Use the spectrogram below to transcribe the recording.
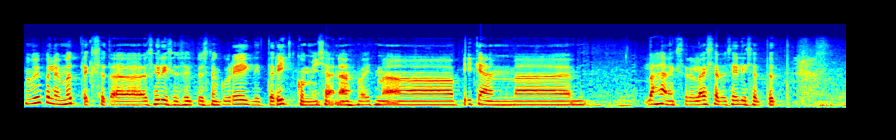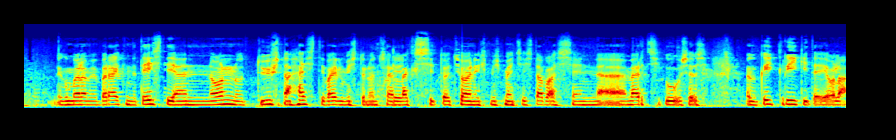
ma võib-olla ei mõtleks seda sellises võtmes nagu reeglite rikkumisena, vaid ma pigem äh, läheneks sellele asjale selliselt, et nagu me oleme juba rääkinud, et Eesti on olnud üsna hästi valmistunud selleks situatsiooniks, mis meid siis tabas siin äh, märtsikuuses, aga kõik riigid ei ole.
